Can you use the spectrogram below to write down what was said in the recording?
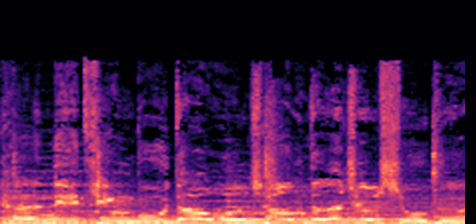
憾你听不到我唱的这首歌。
